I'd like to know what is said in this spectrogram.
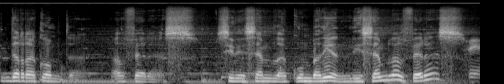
de recompte al Feres, si li sembla convenient. Li sembla al Feres? Sí.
